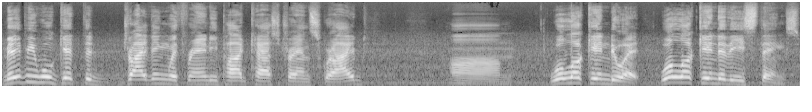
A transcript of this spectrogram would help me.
Maybe we'll get the Driving with Randy podcast transcribed. Um, we'll look into it. We'll look into these things.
